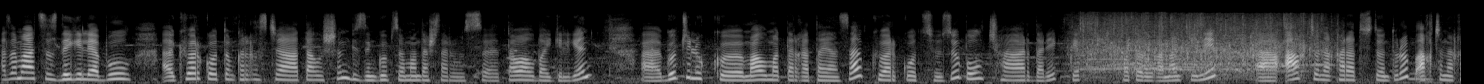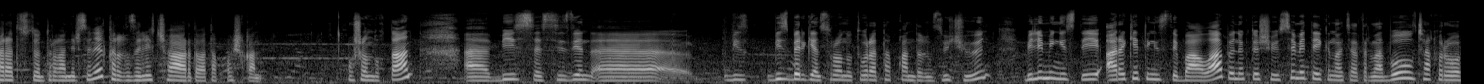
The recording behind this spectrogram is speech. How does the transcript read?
Азаматсыз деги эле бул qr коддун кыргызча аталышын биздин көп замандаштарыбыз таба албай келген. Көпчүлүк маалыматтарга таянсак qr код сөзү бул чаар дарек деп которулган. Анткени ак жана кара түстөн туруп ак жана кара түстөн турган нерсени кыргыз эли чаар деп атап коюшкан. Ошондуктан биз сиздин биз берген суроону туура тапкандыгыңыз үчүн билимиңизди аракетиңизди баалап өнөктөшүбүз семетей кинотеатрынан бул чакыруу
